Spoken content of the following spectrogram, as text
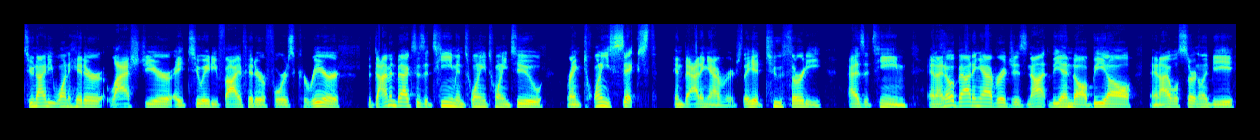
291 hitter last year, a 285 hitter for his career. The Diamondbacks as a team in 2022 ranked 26th in batting average. They hit 230 as a team. And I know batting average is not the end all be all. And I will certainly be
